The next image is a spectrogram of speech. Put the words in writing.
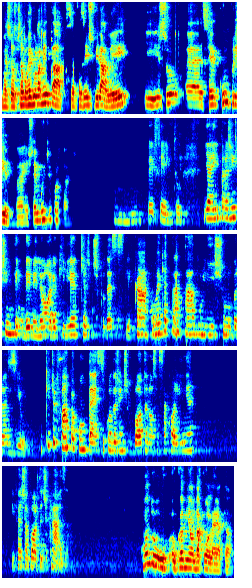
Mas nós precisamos regulamentar, precisa fazer isso virar lei e isso é, ser cumprido. Né? Isso é muito importante. Uhum, perfeito. E aí, para a gente entender melhor, eu queria que a gente pudesse explicar como é que é tratado o lixo no Brasil. O que de fato acontece quando a gente bota a nossa sacolinha e fecha a porta de casa? Quando o, caminhão da coleta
